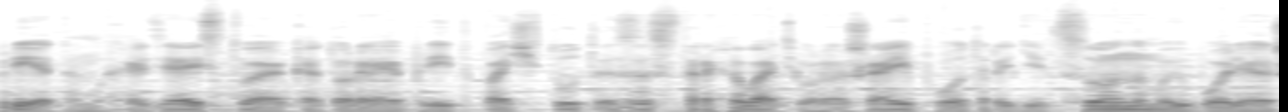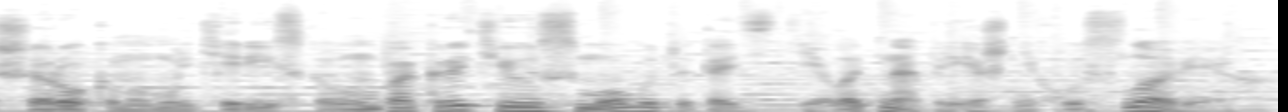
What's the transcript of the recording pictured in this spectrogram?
При этом хозяйства, которые предпочтут застраховать урожай по традиционному и более широкому мультирисковому покрытию, смогут это сделать на прежних условиях.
